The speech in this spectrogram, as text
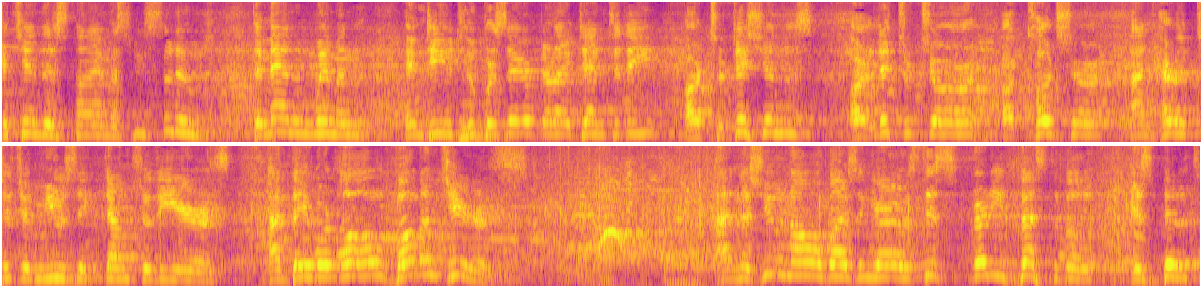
at this time as we salute the men and women, indeed, who preserved our identity, our traditions, our literature, our culture, and heritage of music down through the years. And they were all volunteers. And as you know, boys and girls, this very festival is built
